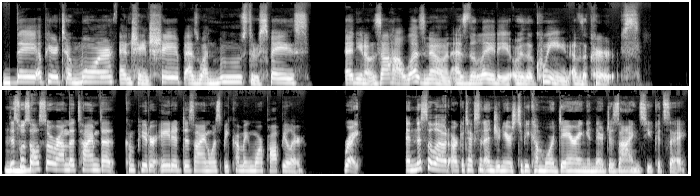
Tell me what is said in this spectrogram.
They appeared to morph and change shape as one moves through space. And, you know, Zaha was known as the lady or the queen of the curves. This mm-hmm. was also around the time that computer aided design was becoming more popular. right. And this allowed architects and engineers to become more daring in their designs, you could say.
